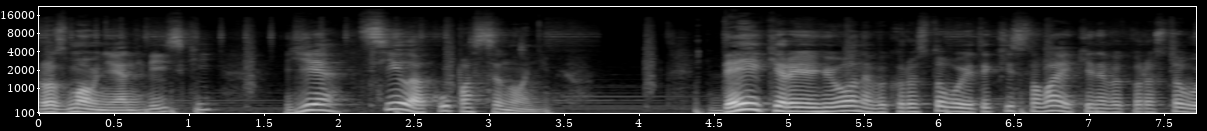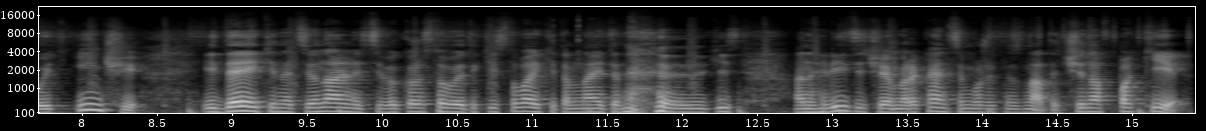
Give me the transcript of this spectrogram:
розмовній англійській, є ціла купа синонімів. Деякі регіони використовують такі слова, які не використовують інші, і деякі національності використовують такі слова, які там навіть якісь англійці чи американці можуть не знати. Чи навпаки,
